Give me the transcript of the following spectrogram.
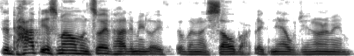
the happiest moments I've had in my life are when I was sober, like now, do you know what I mean?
